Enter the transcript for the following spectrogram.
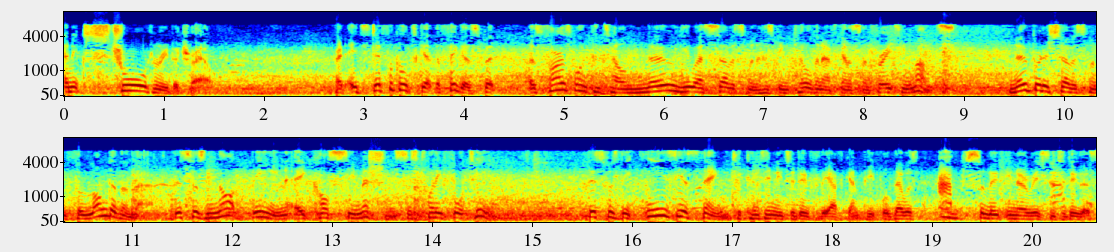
an extraordinary betrayal. Right? It's difficult to get the figures, but as far as one can tell, no US serviceman has been killed in Afghanistan for 18 months. No British serviceman for longer than that. This has not been a costly mission since 2014 this was the easiest thing to continue to do for the Afghan people. There was absolutely no reason to do this.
